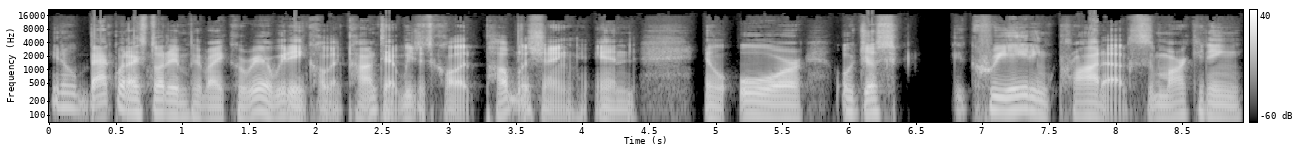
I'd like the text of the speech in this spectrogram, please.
You know, back when I started my career, we didn't call it content. We just call it publishing and, you know, or, or just creating products, marketing,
